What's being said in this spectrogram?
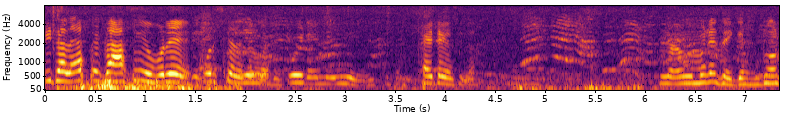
এই ঠালে একটা গাছে উপরে পরিষ্কার খাইতে গেছিল। মরে যাই গে ডর।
